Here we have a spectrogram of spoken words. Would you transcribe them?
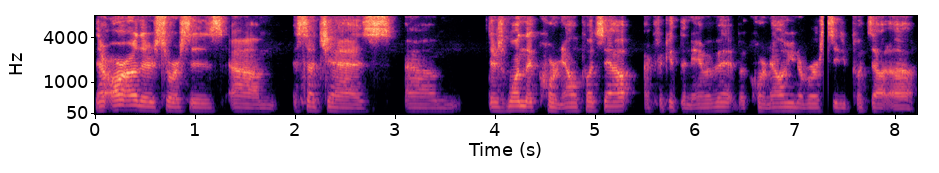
there are other sources um, such as um, there's one that Cornell puts out. I forget the name of it, but Cornell University puts out a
